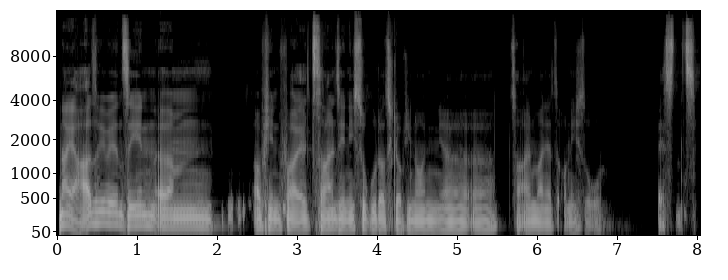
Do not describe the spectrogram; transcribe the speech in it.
Naja, also wir werden sehen. Ähm, auf jeden Fall Zahlen sehen nicht so gut aus. Ich glaube, die neuen äh, Zahlen waren jetzt auch nicht so bestens.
